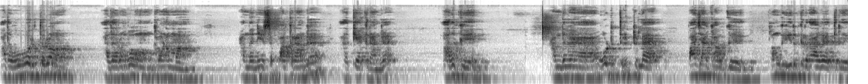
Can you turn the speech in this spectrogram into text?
அதை ஒவ்வொருத்தரும் அதை ரொம்பவும் கவனமாக அந்த நியூஸை பார்க்குறாங்க அதை கேட்குறாங்க அதுக்கு அந்த ஓட்டு திருட்டில் பாஜகவுக்கு பங்கு இருக்கிறதாக திரு.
